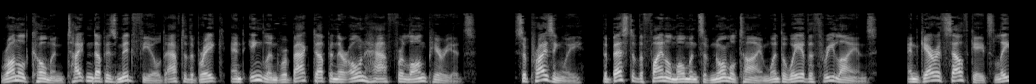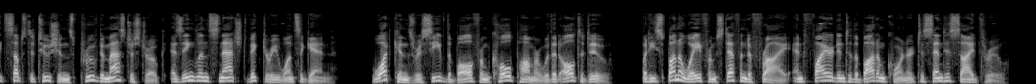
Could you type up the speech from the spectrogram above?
Ronald Koeman tightened up his midfield after the break and England were backed up in their own half for long periods. Surprisingly, the best of the final moments of normal time went the way of the Three Lions, and Gareth Southgate's late substitutions proved a masterstroke as England snatched victory once again. Watkins received the ball from Cole Palmer with it all to do, but he spun away from Stefan de Vrij and fired into the bottom corner to send his side through.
